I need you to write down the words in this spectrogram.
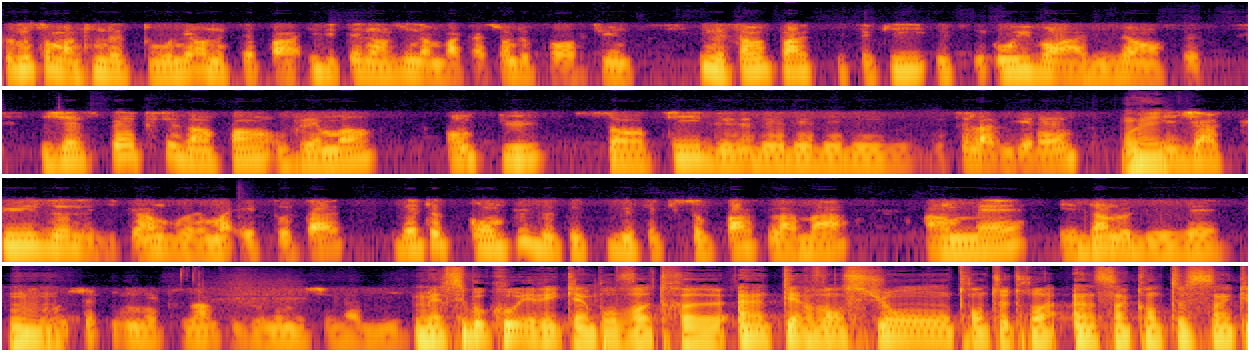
que nous sommes en train de tourner, on ne sait pas, ils étaient dans une embarcation de fortune. Ils ne savent pas ce qui, où ils vont arriver en fait. J'espère que ces enfants vraiment ont pu sortir de, de, de, de ce labyrinthe et j'accuse les différents gouvernements et Total d'être complices de, ce qui se passe là-bas en mer et dans le désert. Hmm. Une excellente journée, M. Nabi. Merci beaucoup, Eric, hein, pour votre euh, intervention. 33 1 55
